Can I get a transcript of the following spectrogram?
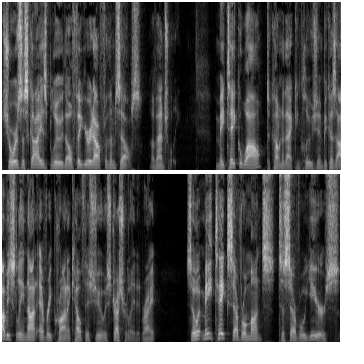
Sure as the sky is blue, they'll figure it out for themselves eventually. It may take a while to come to that conclusion because obviously not every chronic health issue is stress related, right? So it may take several months to several years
